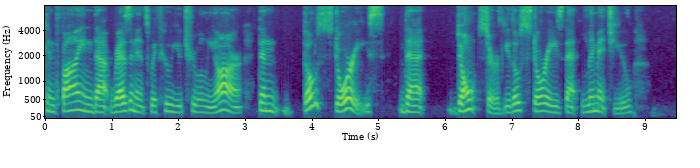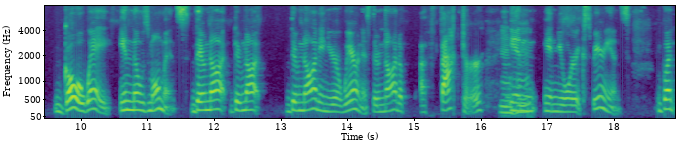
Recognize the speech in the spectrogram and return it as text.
can find that resonance with who you truly are, then those stories that don't serve you, those stories that limit you, go away in those moments. They're not, they're not, they're not in your awareness. They're not a, a factor mm-hmm. in in your experience. But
